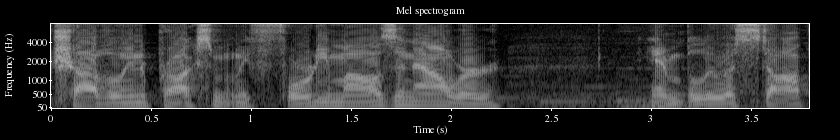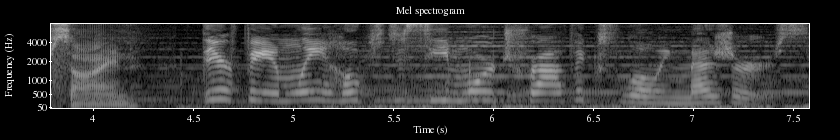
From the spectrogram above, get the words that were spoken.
traveling approximately 40 miles an hour, and blew a stop sign. Their family hopes to see more traffic slowing measures,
